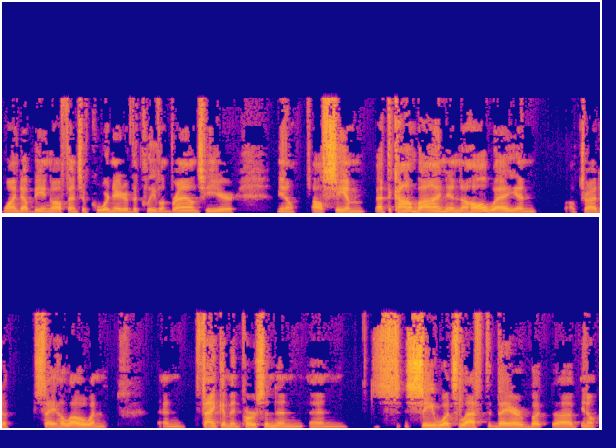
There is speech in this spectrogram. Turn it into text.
wind up being offensive coordinator of the Cleveland Browns here, you know, I'll see him at the combine in the hallway and I'll try to say hello and, and thank him in person and, and see what's left there. But, uh, you know,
